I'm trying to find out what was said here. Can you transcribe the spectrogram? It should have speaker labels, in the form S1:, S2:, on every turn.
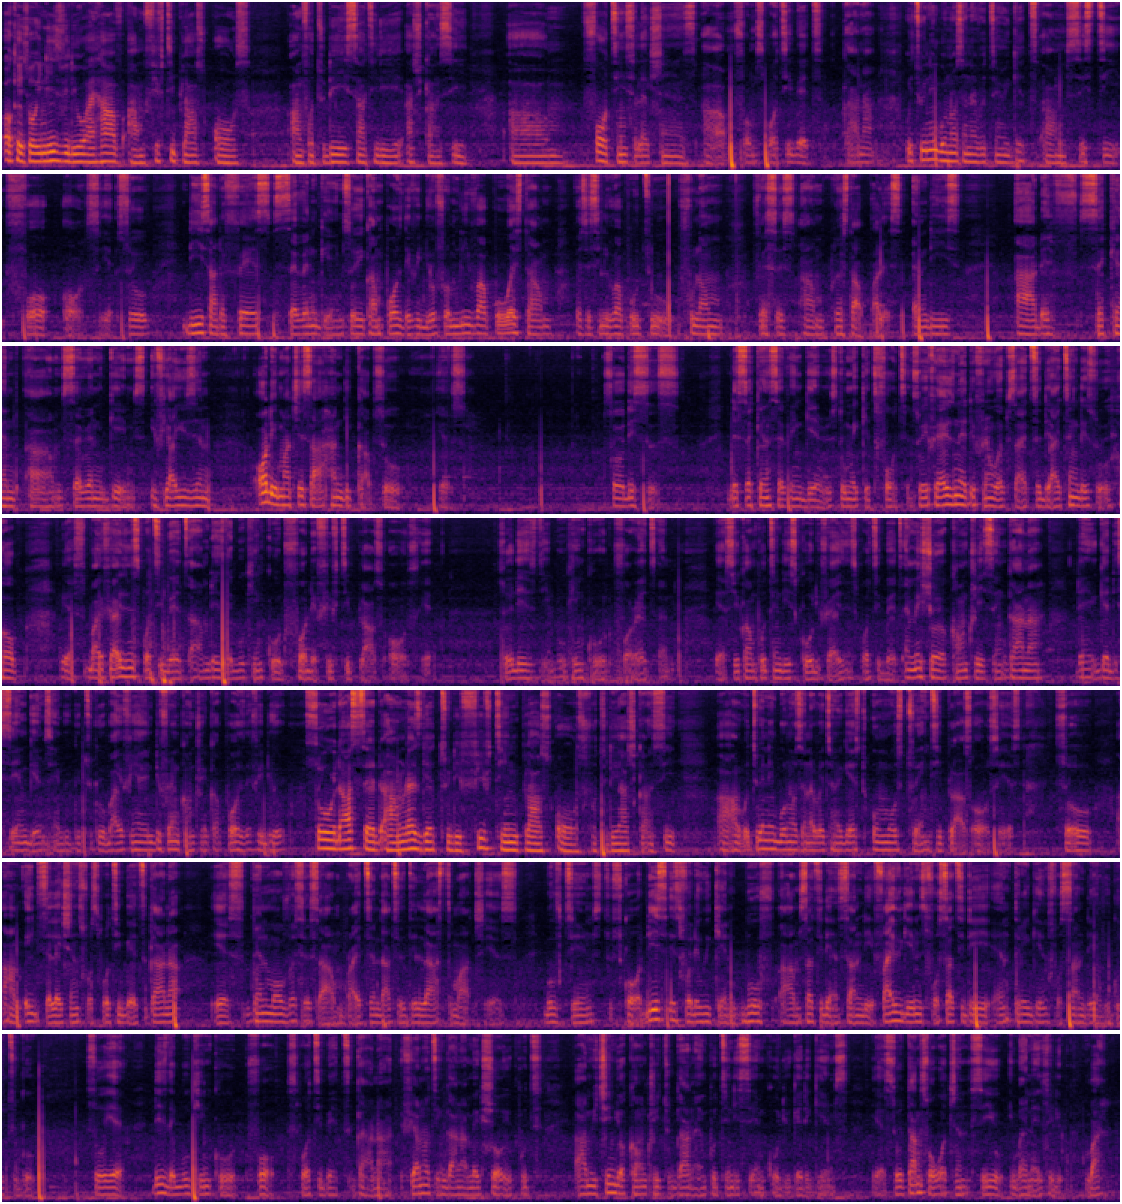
S1: okay so in this video i have um 50 plus odds um for today saturday as you can see um 14 selections um from sportybet ghana. With winning bonus and everything we get um 64 odds yeah so these are the first seven games. So you can pause the video from liverpool west ham versus liverpool to fulham versus um crystal palace. And these are the second um, seven games. If you are using all the matches are handicapped, so yes. So this is the second seven games to make it 14. So if you're using a different website today, I think this will help. Yes, but if you're using Sportybet, um, this is the booking code for the 50 plus odds. Yeah. So this is the booking code for it and yes you can put in this code if you are using sportybet and make sure your country is in ghana then you get the same games and be good to go. But if you're in different country you can pause the video. So with that said um let's get to the 15 plus odds for today. As you can see uh with winning bonus and everything we get almost 20 plus odds yes. So um eight selections for sportybet ghana yes. Benmore versus um brighton that is the last match yes both teams to score. This is for the weekend, both um, Saturday and Sunday. Five games for Saturday and three games for Sunday, and we're good to go. So yeah, this is the booking code for Sportybet Ghana. If you are not in Ghana, make sure you put um you change your country to Ghana and put in the same code. You get the games. Yeah. So thanks for watching. See you in my next video. Bye.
